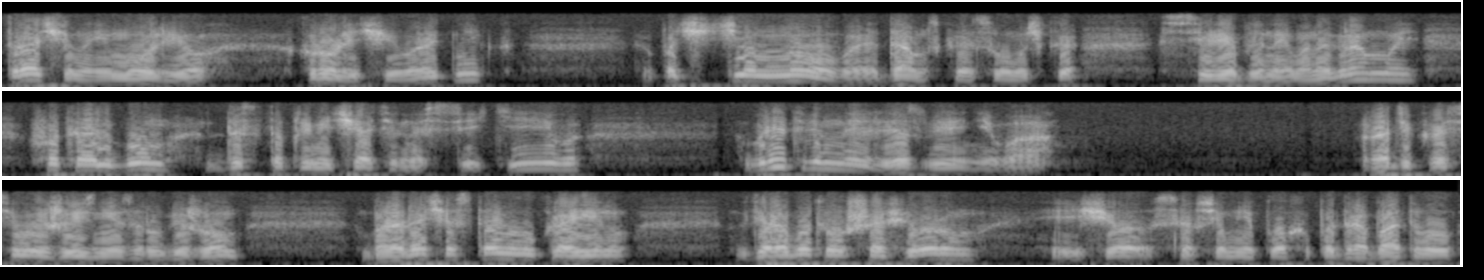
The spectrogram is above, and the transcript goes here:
траченный молью кроличий воротник, почти новая дамская сумочка с серебряной монограммой, фотоальбом достопримечательностей Киева, бритвенное лезвие Нева. Ради красивой жизни за рубежом Бородач оставил Украину, где работал шофером и еще совсем неплохо подрабатывал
